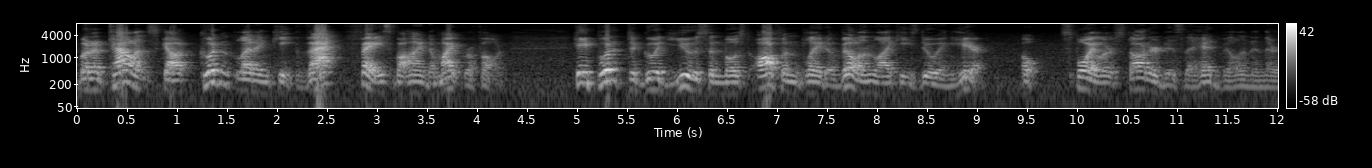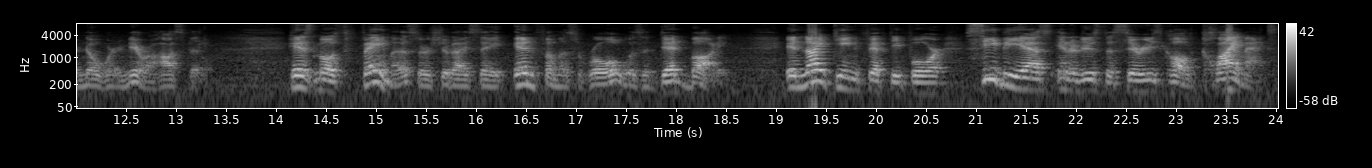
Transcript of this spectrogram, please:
but a talent scout couldn't let him keep that face behind a microphone. He put it to good use and most often played a villain like he's doing here. Oh, spoiler, Stoddard is the head villain and they're nowhere near a hospital. His most famous, or should I say infamous, role was a dead body. In 1954, CBS introduced a series called Climax.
